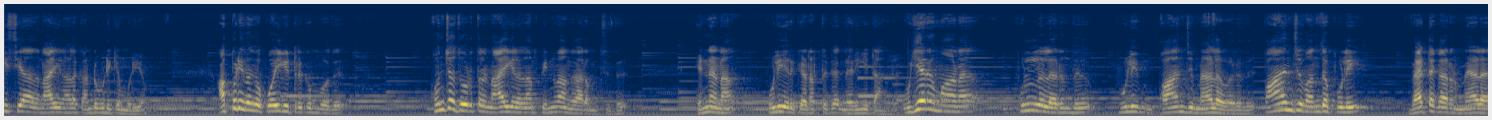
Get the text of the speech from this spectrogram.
ஈஸியாக அந்த நாய்களால் கண்டுபிடிக்க முடியும். அப்படி இவங்க போய்கிட்டு இருக்கும்போது கொஞ்ச தூரத்தில் நாய்களெல்லாம் பின்வாங்க ஆரம்பிச்சிது. என்னென்னா புலி இருக்க இடத்துக்கு நெருங்கிட்டாங்க. உயரமான புல்லுல இருந்து புலி பாஞ்சு மேலே வருது. பாஞ்சு வந்த புலி வேட்டைக்காரன் மேலே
